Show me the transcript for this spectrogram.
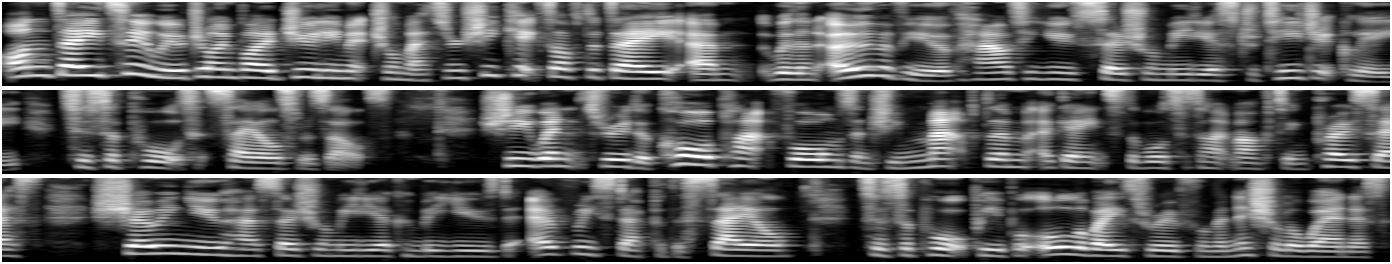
On day two, we were joined by Julie Mitchell Meta, and she kicked off the day um, with an overview of how to use social media strategically to support sales results. She went through the core platforms and she mapped them against the watertight marketing process, showing you how social media can be used at every step of the sale to support people all the way through from initial awareness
